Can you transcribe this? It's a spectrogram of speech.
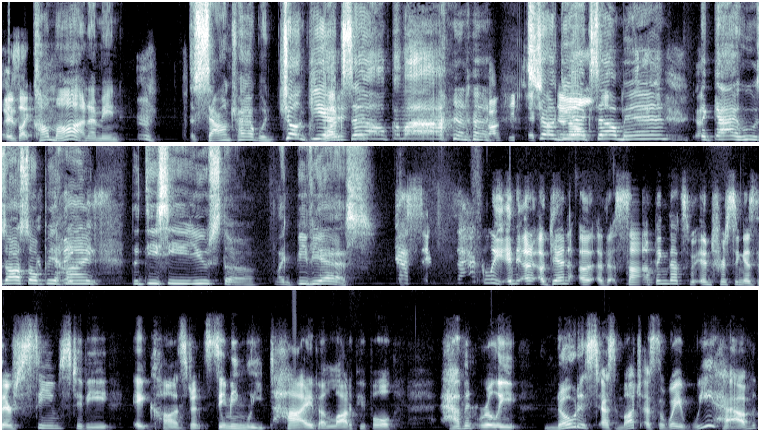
it's like come on. I mean, the soundtrack with Junkie What is XL. Come on, Junkie Junkie XL. XL, man. The guy who's also behind the DCEU stuff, like BVS. Yes, exactly. And uh, again, uh, uh, something that's interesting is there seems to be a constant, seemingly tie that a lot of people haven't really noticed as much as the way we have.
